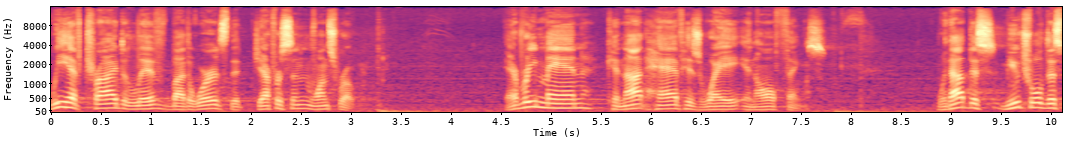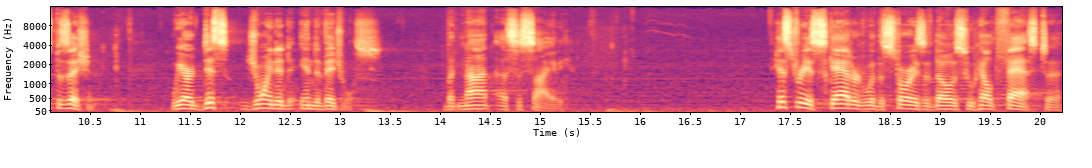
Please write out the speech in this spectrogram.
we have tried to live by the words that Jefferson once wrote Every man cannot have his way in all things. Without this mutual disposition, we are disjointed individuals, but not a society. History is scattered with the stories of those who held fast to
